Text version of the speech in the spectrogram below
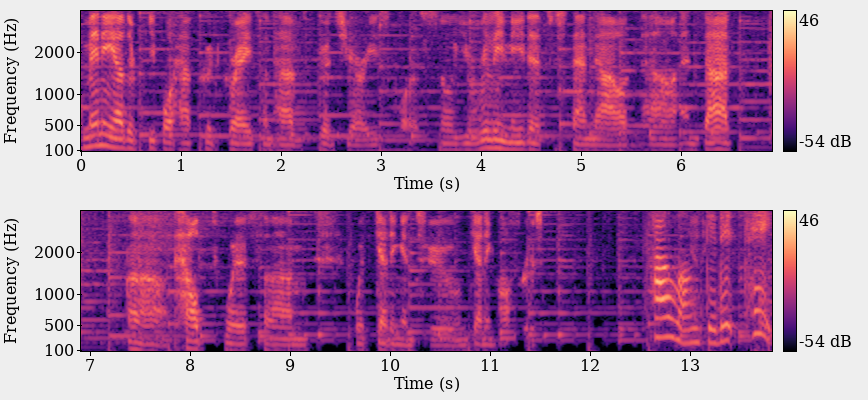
many other people have good grades and have good GRE scores. So you really needed to stand out, uh, and that uh, helped with um, with getting into getting offers. How long did it take?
